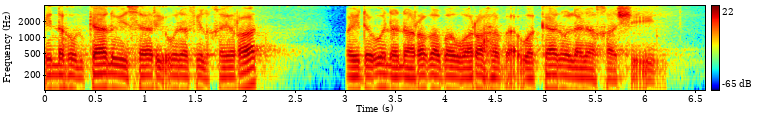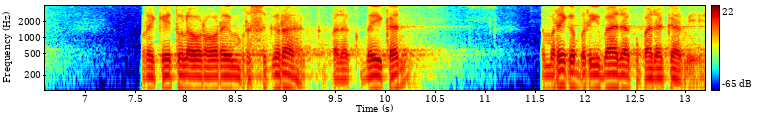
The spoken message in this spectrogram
innahum kanu yusari'una fil khairat wa yad'unana raghaba wa rahaba wa kanu lana khashiin. Mereka itulah orang-orang yang bersegera kepada kebaikan dan mereka beribadah kepada kami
